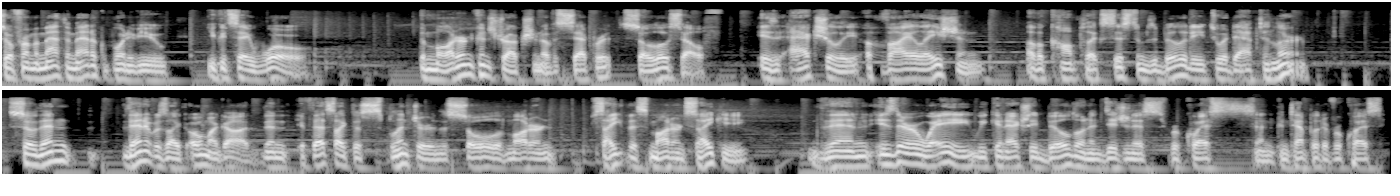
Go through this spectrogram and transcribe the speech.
So, from a mathematical point of view, you could say, whoa, the modern construction of a separate solo self is actually a violation of a complex system's ability to adapt and learn. So then then it was like, oh my God, then if that's like the splinter in the soul of modern psych this modern psyche, then is there a way we can actually build on indigenous requests and contemplative requests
